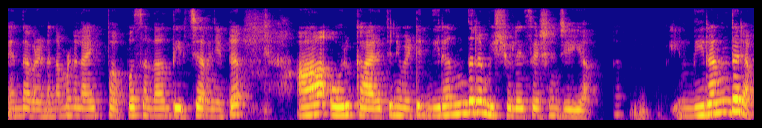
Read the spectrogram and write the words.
എന്താ പറയണ്ടേ? നമ്മുടെ ലൈഫ് പർപ്പസ് എന്താണെന്ന് തിരിച്ചറിഞ്ഞിട്ട് ആ ഒരു കാര്യത്തിന് വേണ്ടി നിരന്തരം വിഷ്വലൈസേഷൻ ചെയ്യുക. നിരന്തരം.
